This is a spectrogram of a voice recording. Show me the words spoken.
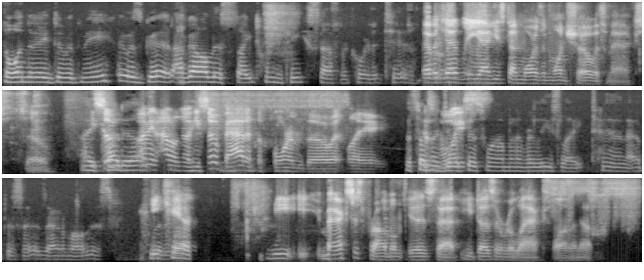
The one that they did with me. It was good. I've got all this like Twin Peaks stuff recorded too. Evidently, yeah, he's done more than one show with Max. So I He's so, it up. I mean, I don't know. He's so bad at the form, though. At like, That's what I'm gonna do with this one. I'm gonna release like ten episodes out of all this. he can't. He Max's problem is that he doesn't relax long enough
